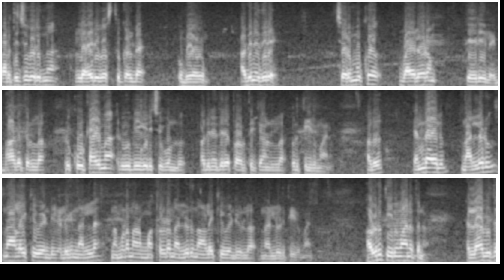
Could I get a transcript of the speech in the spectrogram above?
വർദ്ധിച്ചു വരുന്ന ലഹരി വസ്തുക്കളുടെ ഉപയോഗം അതിനെതിരെ ചെറുമുക്ക് വയലോരം ഏരിയയിലെ ഭാഗത്തുള്ള ഒരു കൂട്ടായ്മ രൂപീകരിച്ചുകൊണ്ട് അതിനെതിരെ പ്രവർത്തിക്കാനുള്ള ഒരു തീരുമാനം. അത് എന്തായാലും നല്ലൊരു നാളേക്ക് വേണ്ടി അല്ലെങ്കിൽ നല്ല നമ്മുടെ മക്കളുടെ നല്ലൊരു നാളേക്ക് വേണ്ടിയുള്ള നല്ലൊരു തീരുമാനം. ആ ഒരു തീരുമാനത്തിന് എല്ലാവിധ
